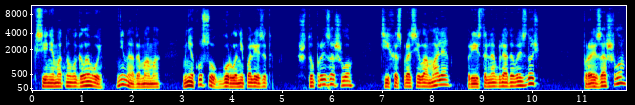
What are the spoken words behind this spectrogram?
Ксения мотнула головой. «Не надо, мама. Мне кусок в горло не полезет». «Что произошло?» — тихо спросила Амалия, пристально вглядываясь в дочь. «Произошло?»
